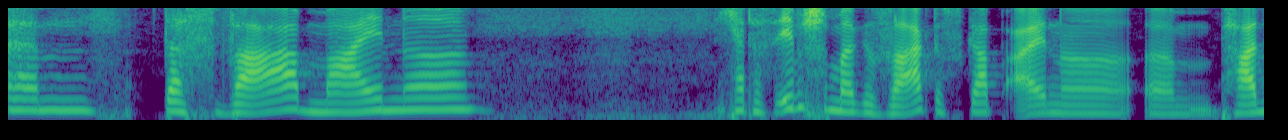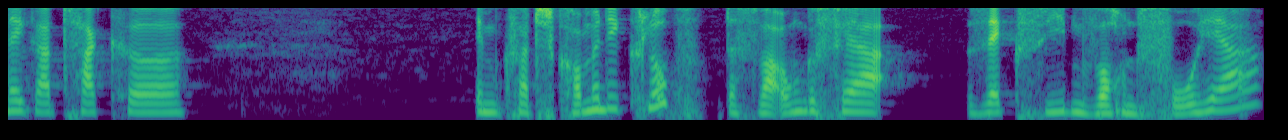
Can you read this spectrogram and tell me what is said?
Ähm, das war meine ich hatte es eben schon mal gesagt, es gab eine ähm, Panikattacke im Quatsch Comedy Club. Das war ungefähr sechs, sieben Wochen vorher.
